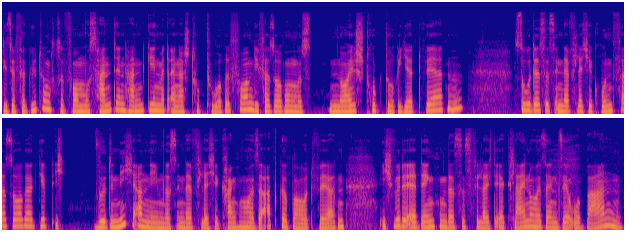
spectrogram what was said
diese Vergütungsreform muss Hand in Hand gehen mit einer Strukturreform. Die Versorgung muss neu strukturiert werden, so dass es in der Fläche Grundversorger gibt. Ich würde nicht annehmen, dass in der Fläche Krankenhäuser abgebaut werden. Ich würde eher denken, dass es vielleicht eher kleine Häuser in sehr urbanen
